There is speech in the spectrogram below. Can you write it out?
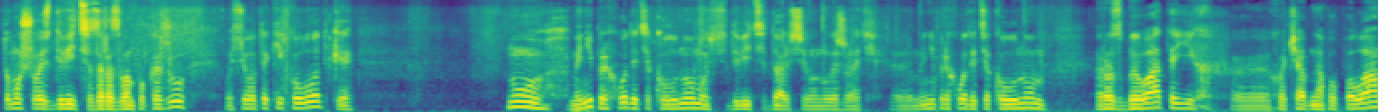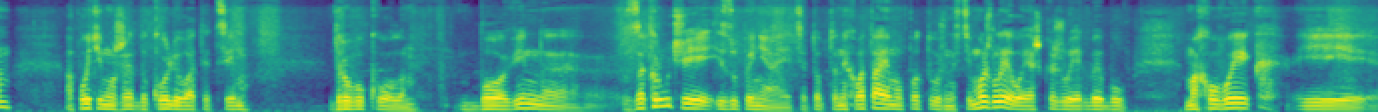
Тому що ось дивіться, зараз вам покажу. Ось такі колодки. Ну, мені приходиться колуном, ось дивіться, далі вони лежать. Е, Мені приходиться колуном розбивати їх е, хоча б напополам, а потім уже доколювати цим дровоколом. Бо він е, закручує і зупиняється. Тобто не вистачає йому потужності. Можливо, я ж кажу, якби був маховик і е,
